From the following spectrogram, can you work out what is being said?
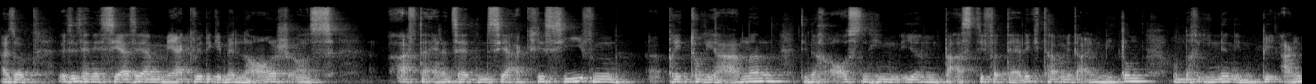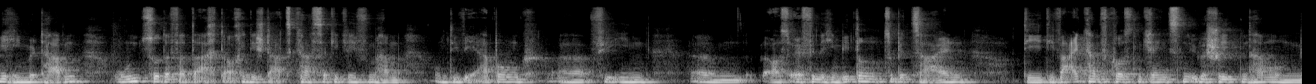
Also es ist eine sehr, sehr merkwürdige Melange aus auf der einen Seite sehr aggressiven äh, Prätorianern, die nach außen hin ihren Basti verteidigt haben mit allen Mitteln und nach innen ihn angehimmelt haben und so der Verdacht auch in die Staatskasse gegriffen haben, um die Werbung äh, für ihn ähm, aus öffentlichen Mitteln zu bezahlen die die Wahlkampfkostengrenzen überschritten haben um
